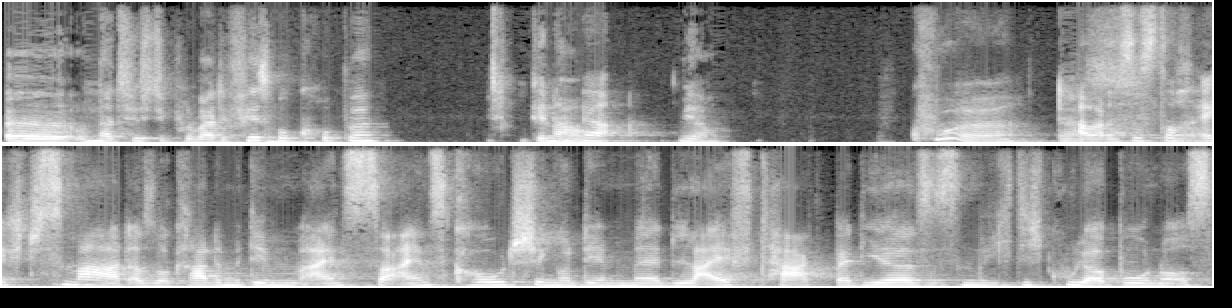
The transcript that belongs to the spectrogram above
äh, und natürlich die private Facebook-Gruppe. Genau. Ja. ja. Cool. Das, Aber das ist doch echt smart. Also gerade mit dem 1 zu 1 Coaching und dem äh, Live-Tag bei dir, ist es ein richtig cooler Bonus.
